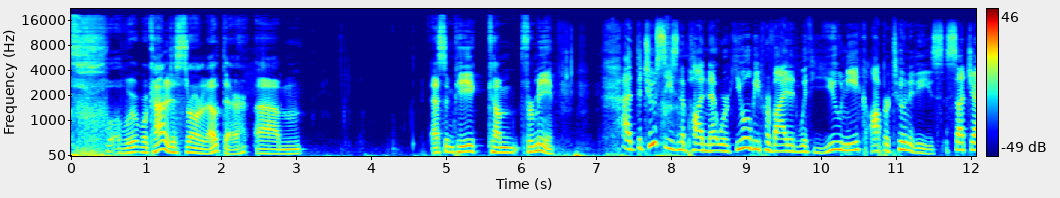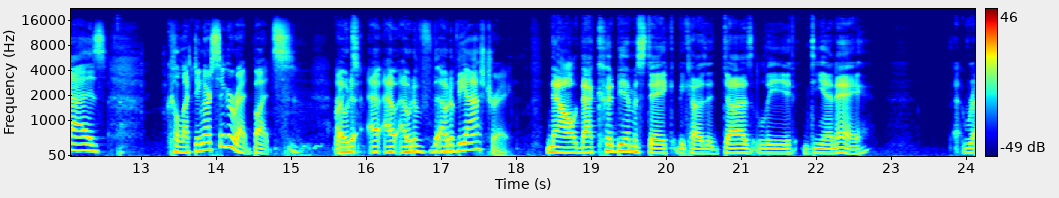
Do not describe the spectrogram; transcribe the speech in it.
we're, we're kind of just throwing it out there. Um, S&P come for me. At the Two C's in a Pod Network, you will be provided with unique opportunities, such as collecting our cigarette butts out, Right. out, out of out of the ashtray. Now that could be a mistake because it does leave DNA re-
